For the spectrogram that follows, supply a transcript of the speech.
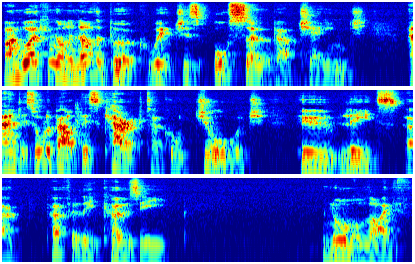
I'm working on another book which is also about change and it's all about this character called George who leads a perfectly cozy normal life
